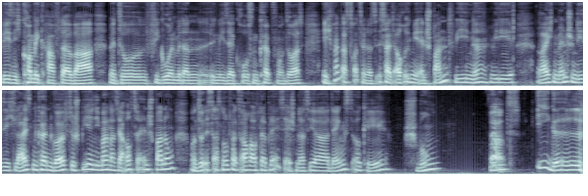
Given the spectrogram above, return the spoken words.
wesentlich comichafter war, mit so Figuren mit dann irgendwie sehr großen Köpfen und sowas. Ich fand das trotzdem, das ist halt auch irgendwie entspannt, wie, ne, wie die reichen Menschen, die sich leisten können, Golf zu spielen, die machen das ja auch zur Entspannung. Und so ist das notfalls auch auf der Playstation, dass ihr ja denkst, okay, Schwung Ja. und Igel.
